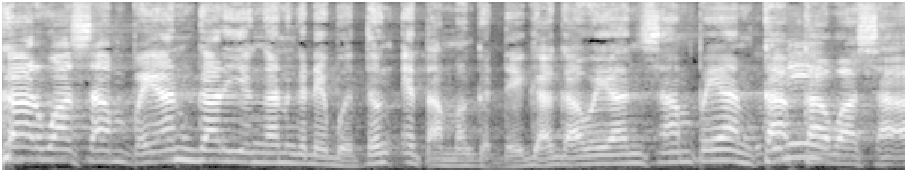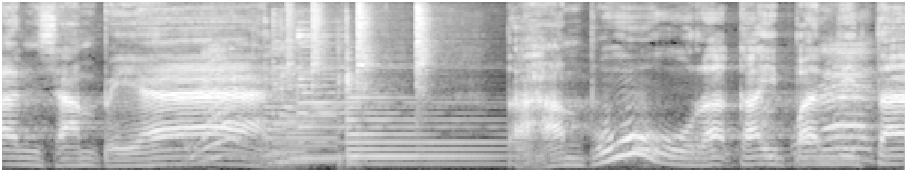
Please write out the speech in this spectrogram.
garwa sampean garyengan gede beteng etama gede gagawean sampean kakawasaan sampean. tahampura Kaipandita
